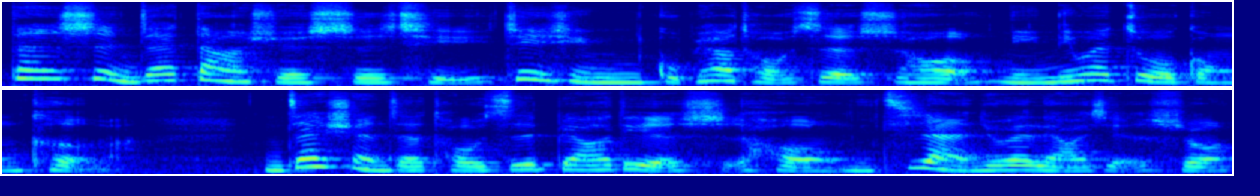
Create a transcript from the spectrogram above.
但是你在大学时期进行股票投资的时候，你一定会做功课嘛。你在选择投资标的的时候，你自然就会了解说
